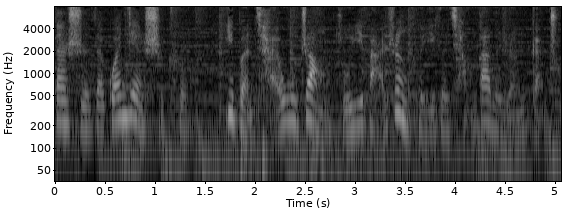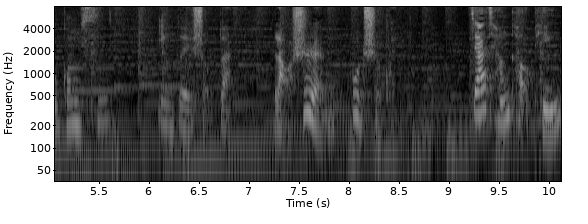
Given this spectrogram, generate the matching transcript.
但是在关键时刻，一本财务账足以把任何一个强大的人赶出公司。应对手段，老实人不吃亏。加强考评，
